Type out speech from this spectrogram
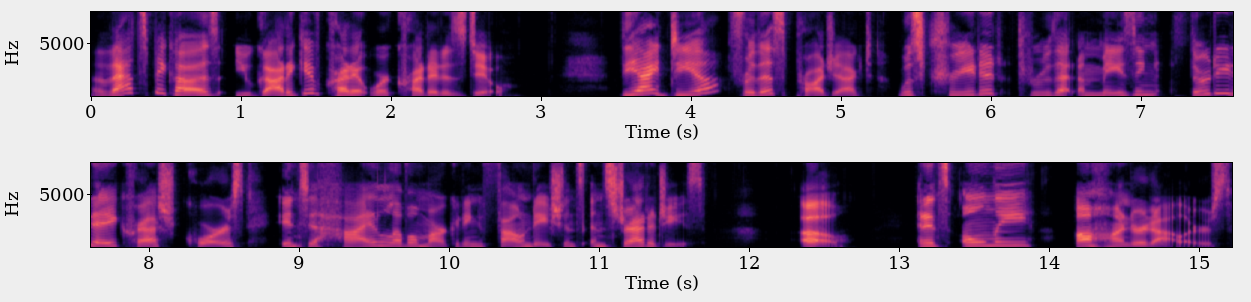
That's because you got to give credit where credit is due. The idea for this project was created through that amazing 30 day crash course into high level marketing foundations and strategies. Oh, and it's only $100.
